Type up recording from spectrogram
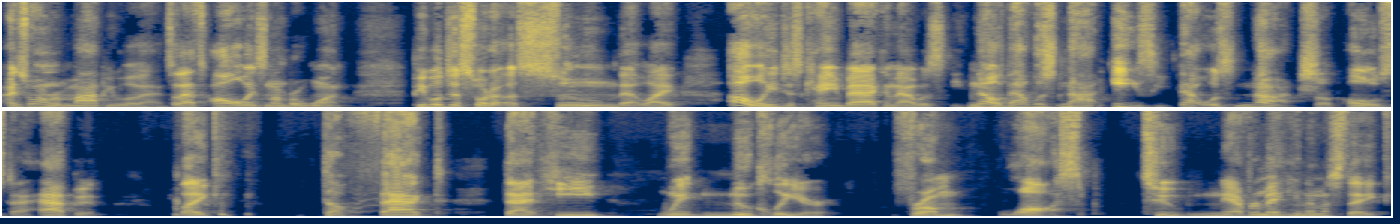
I just want to remind people of that. So that's always number one. People just sort of assume that, like, oh, well, he just came back and that was e-" no, that was not easy. That was not supposed to happen. Like the fact that he went nuclear from Wasp to never making a mm-hmm. mistake,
